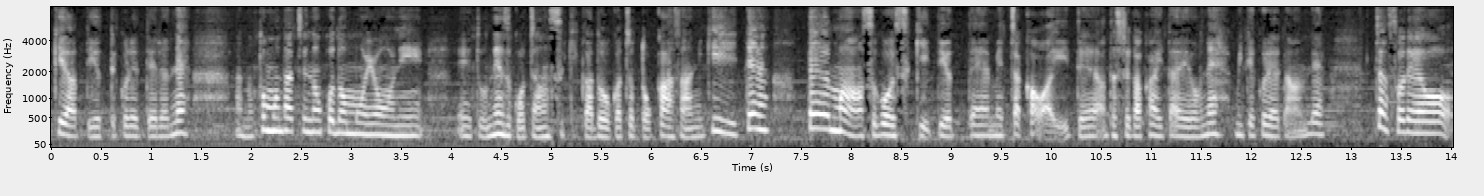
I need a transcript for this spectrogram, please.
きだって言ってくれてるねあの友達の子供用に、えっと、ねずこちゃん好きかどうかちょっとお母さんに聞いてでまあすごい好きって言ってめっちゃ可愛いって私が描いた絵をね見てくれたんでじゃあそれを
